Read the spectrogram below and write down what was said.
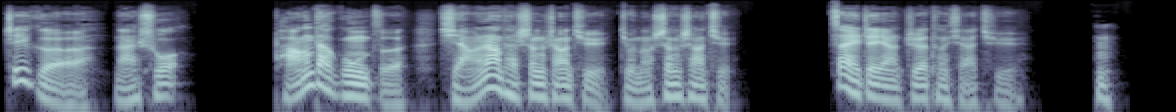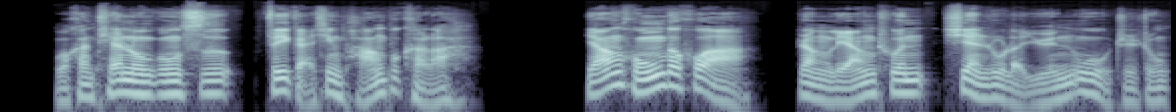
这个难说。庞大公子想让它升上去就能升上去，再这样折腾下去，哼，我看天龙公司非改姓庞不可了。杨红的话让梁春陷入了云雾之中。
